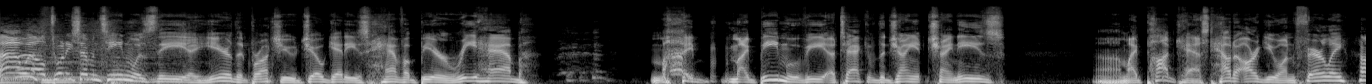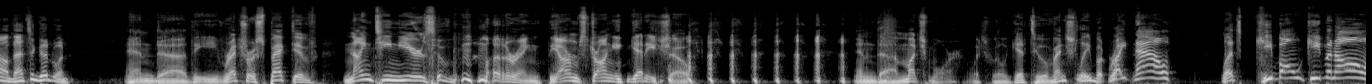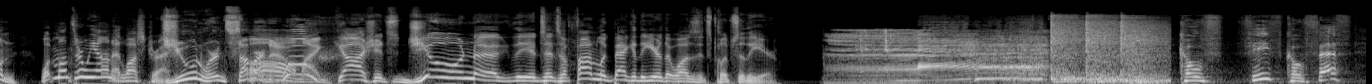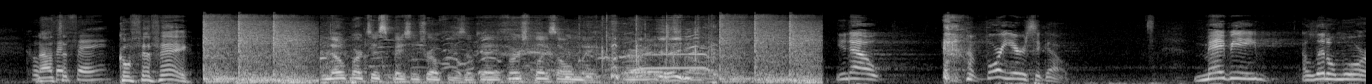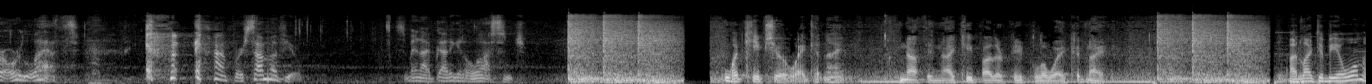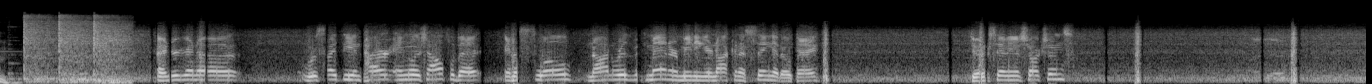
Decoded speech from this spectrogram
Ah, well, 2017 was the uh, year that brought you Joe Getty's Have a Beer Rehab, my my B movie Attack of the Giant Chinese, uh, my podcast How to Argue Unfairly. Oh, that's a good one. And uh, the retrospective 19 years of muttering, the Armstrong and Getty Show, and uh, much more, which we'll get to eventually. But right now, let's keep on keeping on. What month are we on? I lost track. June. We're in summer oh, now. Oh my gosh, it's June. Uh, the- it's, it's a fun look back at the year that was. It's clips of the year. Kofif, Kofef, Kofefe. Kofefe. No participation trophies, okay? First place only. All right. You know, four years ago, maybe a little more or less for some of you, this meant I've got to get a lozenge. What keeps you awake at night? Nothing. I keep other people awake at night. I'd like to be a woman. And you're gonna recite the entire English alphabet in a slow, non-rhythmic manner, meaning you're not gonna sing it, okay? Do you understand the instructions?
